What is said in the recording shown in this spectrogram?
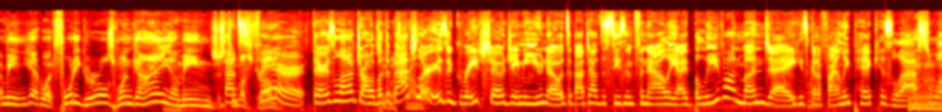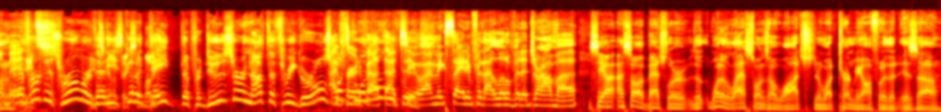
I mean, you got what, 40 girls, one guy? I mean, Just too That's much drama. fair. There is a lot of drama, but Too The Bachelor drama. is a great show, Jamie. You know, it's about to have the season finale. I believe on Monday he's going to finally pick his last Mm-hmm. woman. I've heard this rumor He's that gonna he's going to date the producer, not the three girls. I've What's heard going about on that too. this? I'm excited for that little bit of drama. see, I, I saw a Bachelor. The, one of the last ones I watched, and what turned me off with it is uh,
